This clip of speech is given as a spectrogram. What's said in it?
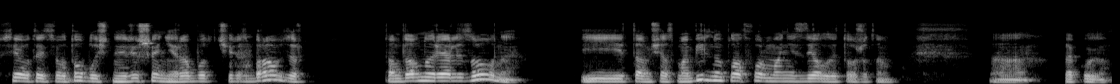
все вот эти вот облачные решения работать через браузер там давно реализованы. И там сейчас мобильную платформу они сделали тоже там а, такую,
